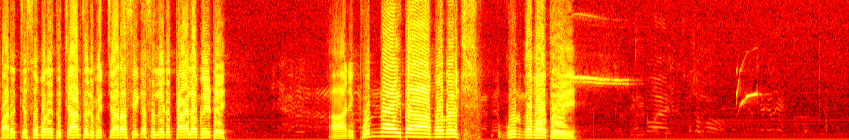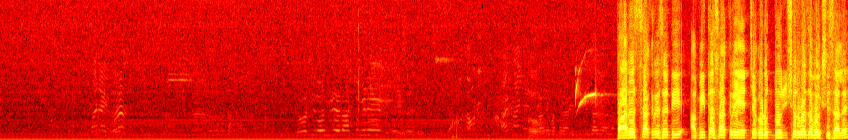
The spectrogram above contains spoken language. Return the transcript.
पारसच्या समोर आहे तो चार तडीपेन चारास एक असं लढत पाहायला मिळतंय. आणि पुन्हा एकदा मनोज गुण गमावतोय. पारस साखरेसाठी अमिता साखरे यांच्याकडून दोनशे रुपयाचं बक्षीस आलंय.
